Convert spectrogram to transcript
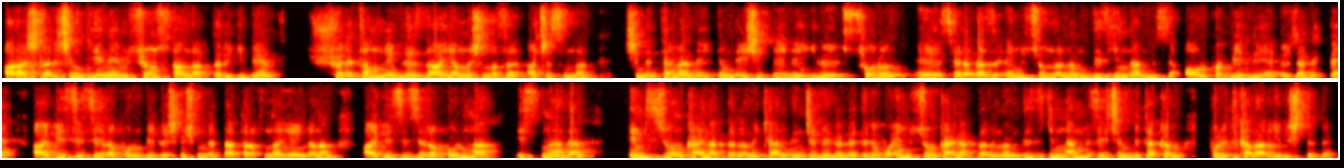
araçlar için yeni emisyon standartları gibi şöyle tanımlayabiliriz daha iyi anlaşılması açısından. Şimdi temelde iklim değişikliği ile ilgili sorun e, sera gazı emisyonlarının dizginlenmesi. Avrupa Birliği özellikle IPCC raporu Birleşmiş Milletler tarafından yayınlanan IPCC raporuna istinaden emisyon kaynaklarını kendince belirledi ve bu emisyon kaynaklarının dizginlenmesi için bir takım politikalar geliştirdi.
